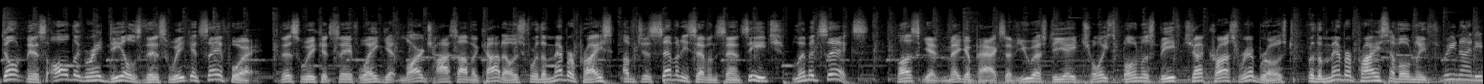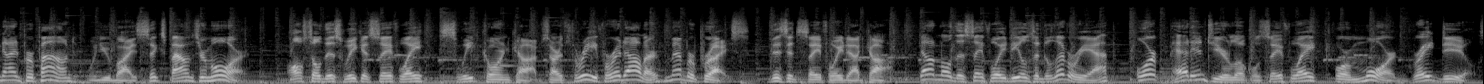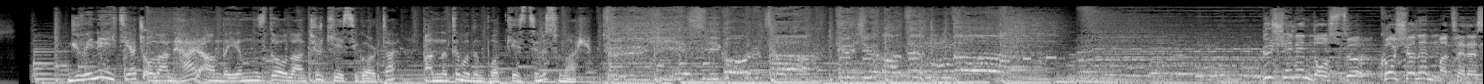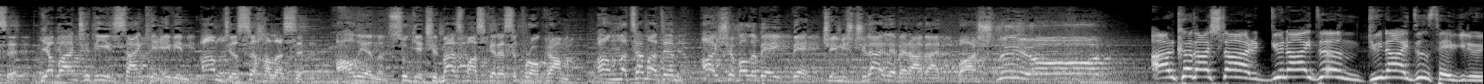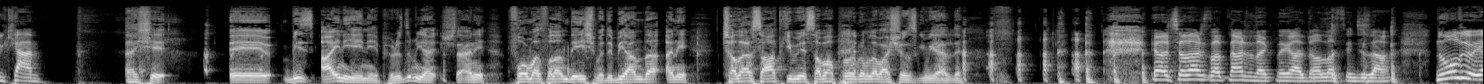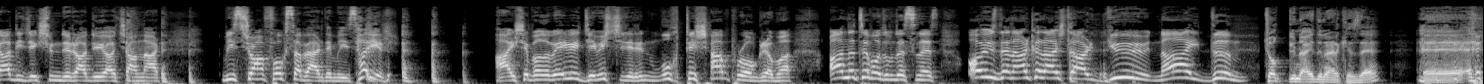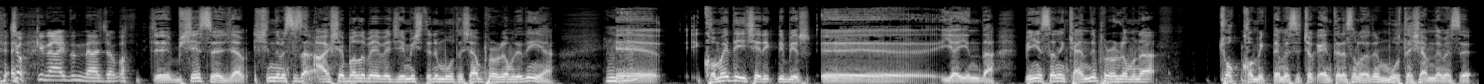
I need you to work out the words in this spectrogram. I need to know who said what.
Speaker 1: Don't miss all the great deals this week at Safeway. This week at Safeway, get large Hass avocados for the member price of just 77 cents each, limit six. Plus, get mega packs of USDA Choice Boneless Beef Chuck Cross Rib Roast for the member price of only $3.99 per pound when you buy six pounds or more. Also, this week at Safeway, sweet corn cobs are three for a dollar member price. Visit Safeway.com. Download the Safeway Deals and Delivery app or head into your local Safeway for more great deals.
Speaker 2: Güvene ihtiyaç olan her anda yanınızda olan Türkiye Sigorta Anlatamadım podcast'ini sunar.
Speaker 3: Türkiye Sigorta
Speaker 4: Düşenin dostu, koşanın matarası. Yabancı değil sanki evin amcası halası. Ağlayanın su geçirmez maskarası program. Anlatamadım Ayşe Balıbey ve Cemişçilerle beraber başlıyor.
Speaker 2: Arkadaşlar günaydın, günaydın sevgili ülkem.
Speaker 5: Ayşe e, biz aynı yayını yapıyoruz değil mi? Yani işte hani format falan değişmedi. Bir anda hani çalar saat gibi sabah programına başlıyoruz gibi geldi.
Speaker 2: ya çalar saat nereden aklına geldi Allah seni cezanı. ne oluyor ya diyecek şimdi radyoyu açanlar. Biz şu an Fox Haber'de miyiz? Hayır. Ayşe Balıbey ve Cem İşçilerin muhteşem programı anlatamadımdasınız. O yüzden arkadaşlar günaydın.
Speaker 5: Çok günaydın herkese. Ee,
Speaker 2: Çok günaydın ne acaba?
Speaker 5: e, bir şey söyleyeceğim. Şimdi mesela sen Ayşe Balıbey ve Cem İşler'in muhteşem programı dedin ya. e, komedi içerikli bir e, yayında bir insanın kendi programına çok komik demesi çok enteresan oluyor değil mi? Muhteşem demesi.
